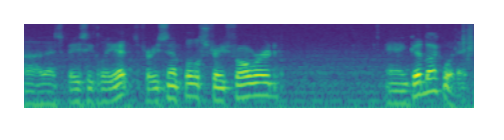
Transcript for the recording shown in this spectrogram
Uh, that's basically it. It's very simple straightforward and good luck with it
